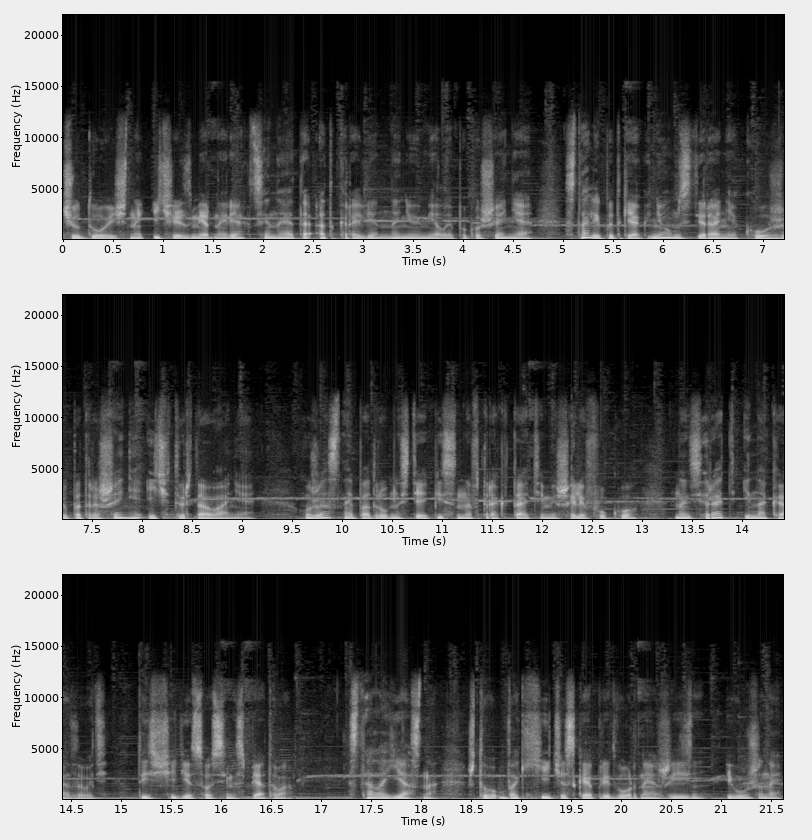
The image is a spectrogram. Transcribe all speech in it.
Чудовищной и чрезмерной реакцией на это откровенно неумелое покушение стали пытки огнем, стирание кожи, потрошение и четвертование – Ужасные подробности описаны в трактате Мишеля Фуко «Надзирать и наказывать» 1975 -го. Стало ясно, что вакхическая придворная жизнь и ужины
